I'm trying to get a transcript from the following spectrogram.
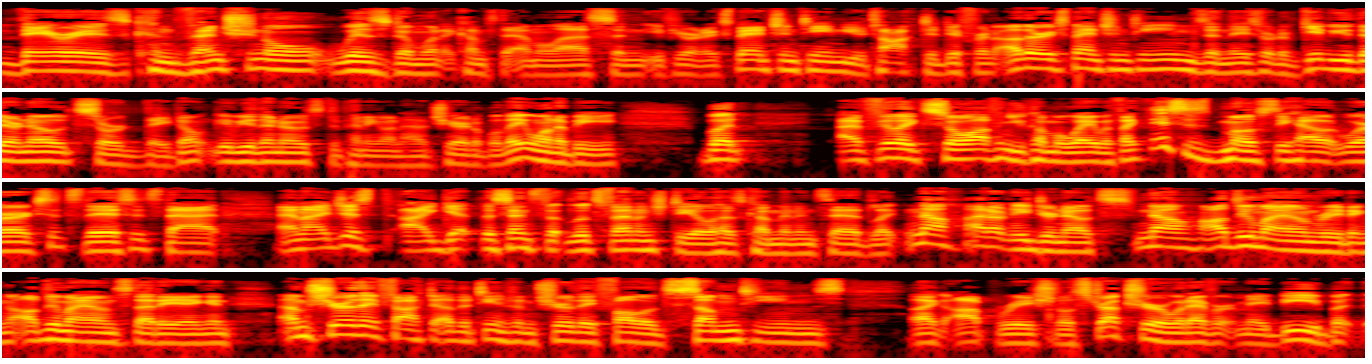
there is conventional wisdom when it comes to MLS. And if you're an expansion team, you talk to different other expansion teams and they sort of give you their notes or they don't give you their notes depending on how charitable they want to be. But I feel like so often you come away with like this is mostly how it works. It's this, it's that, and I just I get the sense that Lutz Pfannenstiel has come in and said like, no, I don't need your notes. No, I'll do my own reading. I'll do my own studying, and I'm sure they've talked to other teams. I'm sure they followed some teams like operational structure or whatever it may be. But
